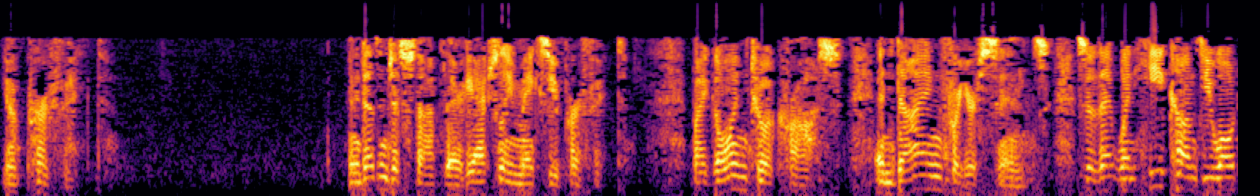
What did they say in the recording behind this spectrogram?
You're perfect. And He doesn't just stop there, He actually makes you perfect by going to a cross and dying for your sins so that when He comes, you won't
